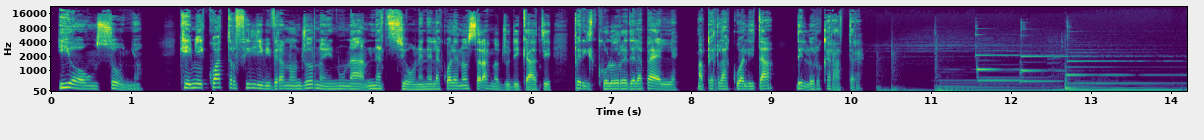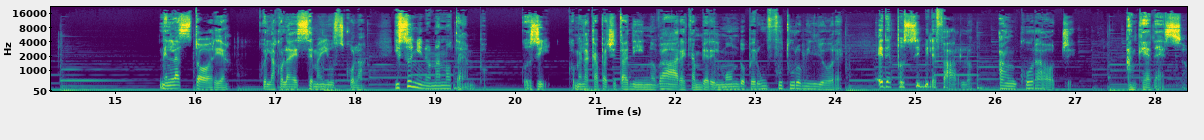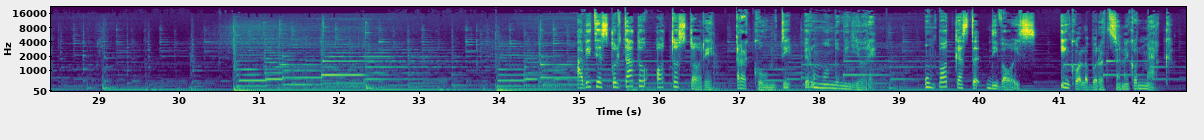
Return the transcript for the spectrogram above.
Io ho un sogno, che i miei quattro figli vivranno un giorno in una nazione nella quale non saranno giudicati per il colore della pelle, ma per la qualità del loro carattere. Nella storia, quella con la S maiuscola, i sogni non hanno tempo. Così come la capacità di innovare cambiare il mondo per un futuro migliore. Ed è possibile farlo, ancora oggi, anche adesso. Avete ascoltato 8 storie, racconti per un mondo migliore. Un podcast di Voice in collaborazione con Merck.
